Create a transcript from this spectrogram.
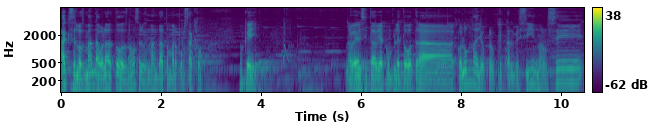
Ah, que se los manda a volar a todos, ¿no? Se los manda a tomar por saco. Ok. A ver si todavía completo otra columna. Yo creo que tal vez sí, no lo sé.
